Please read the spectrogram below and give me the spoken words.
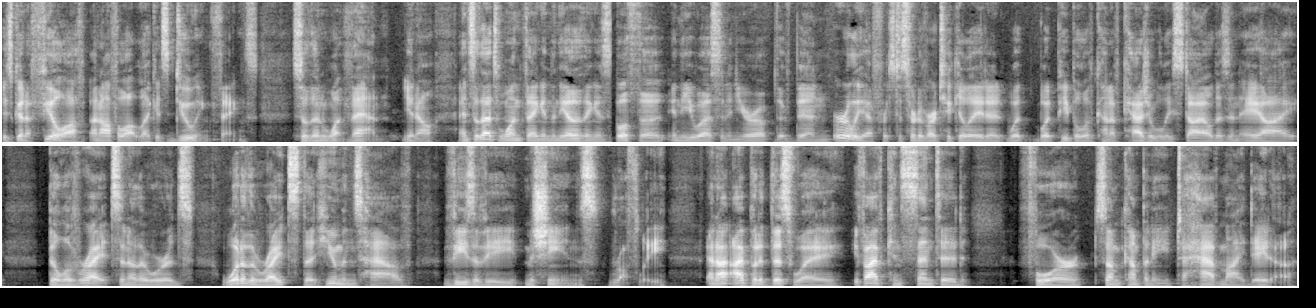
is going to feel off, an awful lot like it's doing things. So then what then? You know? And so that's one thing. And then the other thing is both the in the us and in europe there have been early efforts to sort of articulate it what what people have kind of casually styled as an ai bill of rights. In other words what are the rights that humans have vis a vis machines, roughly? And I, I, put it this way if I've consented for some company to have my data,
